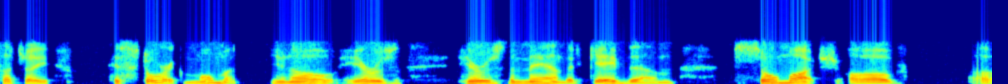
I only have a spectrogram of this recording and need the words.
such a historic moment, you know, here's here's the man that gave them so much of uh,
